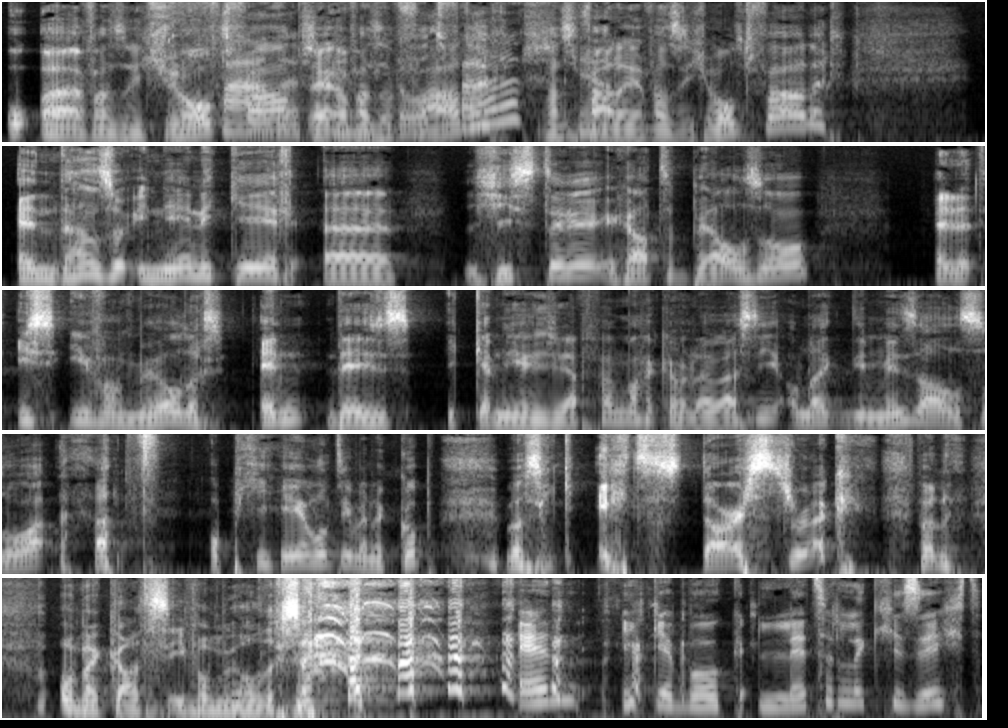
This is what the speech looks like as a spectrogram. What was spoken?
eh, van zijn grootvader, Vader eh, en van zijn grootvader, vader, van zijn ja. vader en van zijn grootvader. En dan zo in één keer, eh, gisteren gaat de bel zo. En het is Ivo Mulders. En deze, ik kan hier een grap van maken, maar dat was niet, omdat ik die mensen al zo had opgeheveld in mijn kop, was ik echt starstruck. Van, oh my god, het is Ivo Mulders. En ik heb ook letterlijk gezegd...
